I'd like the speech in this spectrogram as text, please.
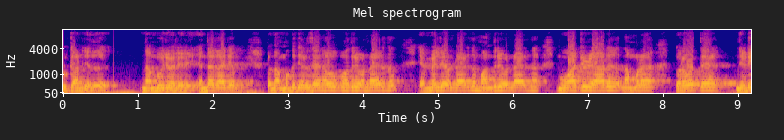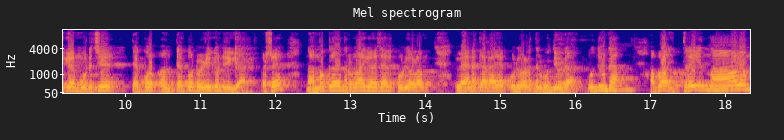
ഉദ്ഘാടനം ചെയ്തത്. നമ്പൂരിമലയിൽ എന്താ കാര്യം? ഇപ്പം നമുക്ക് ജലസേന വകുപ്പ് മന്ത്രി ഉണ്ടായിരുന്നു എം എൽ എ ഉണ്ടായിരുന്നു മന്ത്രി ഉണ്ടായിരുന്നു. മൂവാറ്റുപുഴ ആറ് നമ്മുടെ പുറവത്തെ നെടുകെ മുറിച്ച് തെക്കോ തെക്കോട്ട് ഒഴുകിക്കൊണ്ടിരിക്കുക. പക്ഷേ നമുക്ക് നിർഭാഗ്യവശാൽ കുടിവെള്ളം വേനൽക്കാലമായ കുടിവെള്ളത്തിന് ബുദ്ധിമുട്ടാണ് ബുദ്ധിമുട്ടാണ് അപ്പോൾ ഇത്രയും നാളും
